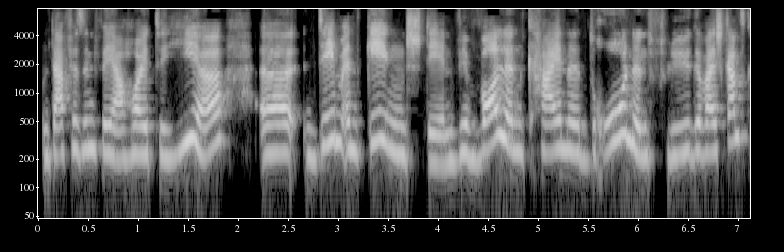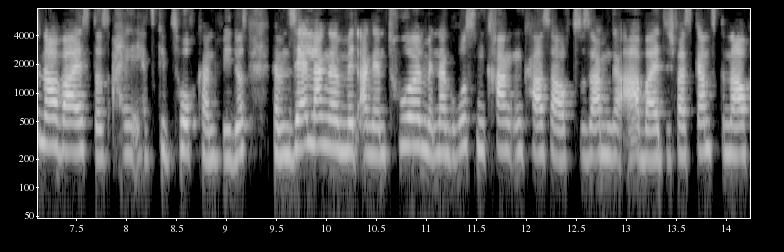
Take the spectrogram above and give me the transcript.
und dafür sind wir ja heute hier, äh, dem entgegenstehen. Wir wollen keine Drohnenflüge, weil ich ganz genau weiß, dass jetzt gibt es Hochkant-Videos. Wir haben sehr lange mit Agenturen, mit einer großen Krankenkasse auch zusammengearbeitet. Ich weiß ganz genau,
